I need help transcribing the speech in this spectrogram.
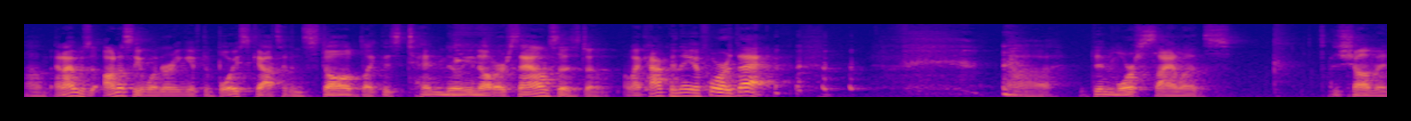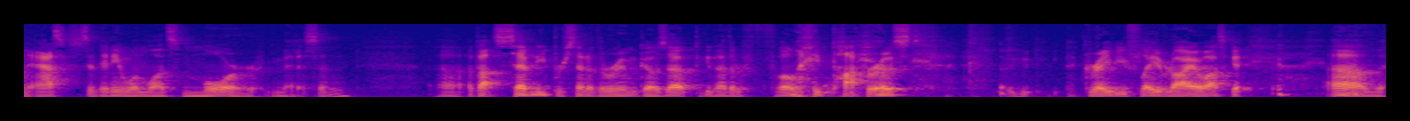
Um, and I was honestly wondering if the Boy Scouts had installed like this $10 million sound system. I'm like, how can they afford that? uh, then more silence. The shaman asks if anyone wants more medicine. Uh, about 70% of the room goes up to get another phony pot roast, gravy flavored ayahuasca. Um,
